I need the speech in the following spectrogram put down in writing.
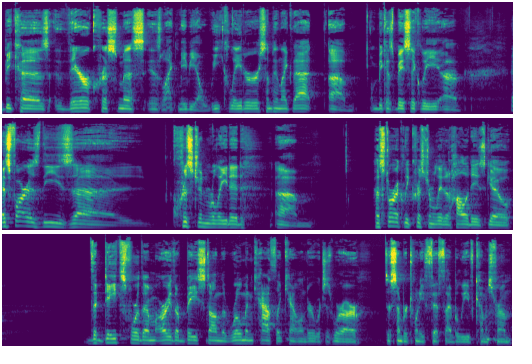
because their Christmas is like maybe a week later or something like that. Um, because basically, uh, as far as these uh, Christian related, um, historically Christian related holidays go, the dates for them are either based on the Roman Catholic calendar, which is where our December 25th, I believe, comes from,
